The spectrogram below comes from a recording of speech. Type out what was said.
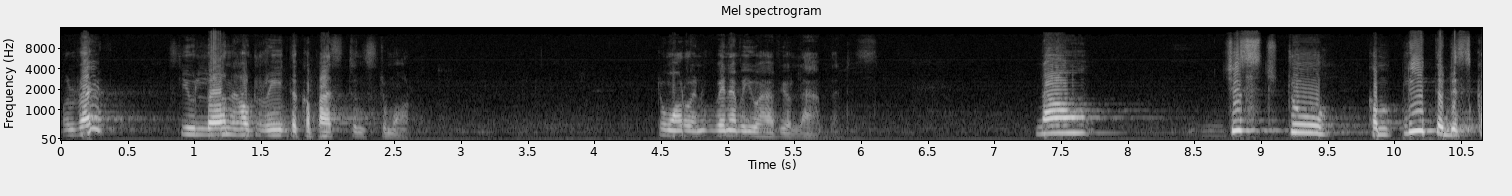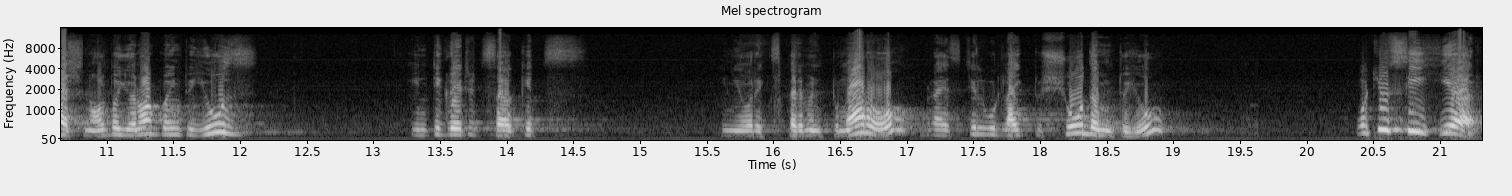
All right, so you learn how to read the capacitance tomorrow. Tomorrow, whenever you have your lab, that is. Now, just to complete the discussion, although you are not going to use integrated circuits in your experiment tomorrow, but I still would like to show them to you. What you see here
